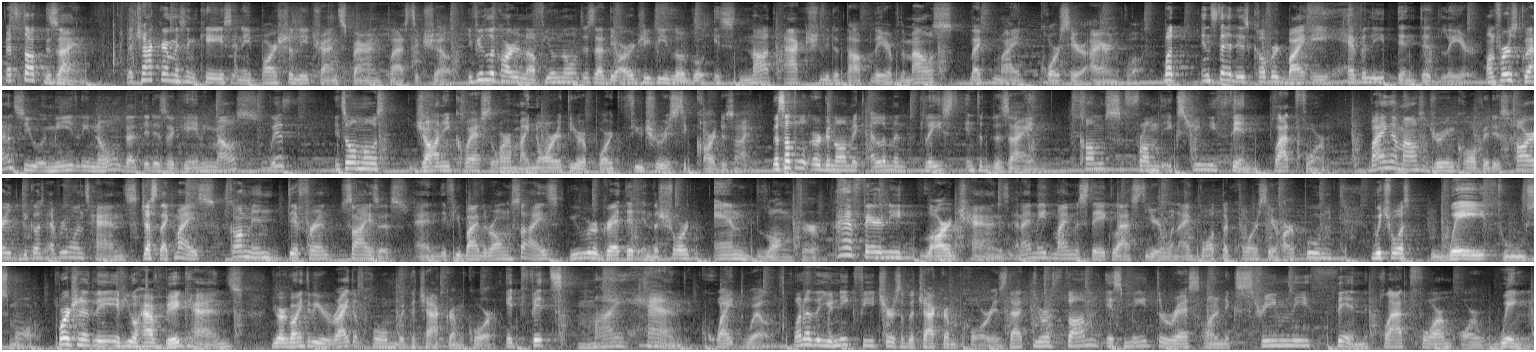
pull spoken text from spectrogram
Let's talk design. The Chakram is encased in a partially transparent plastic shell. If you look hard enough, you'll notice that the RGB logo is not actually the top layer of the mouse, like my Corsair Iron Claw, but instead is covered by a heavily tinted layer. On first glance, you immediately know that it is a gaming mouse with it's almost Jonny Quest or Minority Report futuristic car design. The subtle ergonomic element placed into the design comes from the extremely thin platform. Buying a mouse during COVID is hard because everyone's hands, just like mice, come in different sizes. And if you buy the wrong size, you regret it in the short and long term. I have fairly large hands and I made my mistake last year when I bought the Corsair Harpoon, which was way too small. Fortunately, if you have big hands, you are going to be right at home with the Chakram Core. It fits my hand quite well. One of the unique features of the Chakram Core is that your thumb is made to rest on an extremely thin platform or wing.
